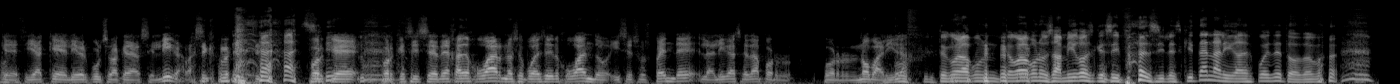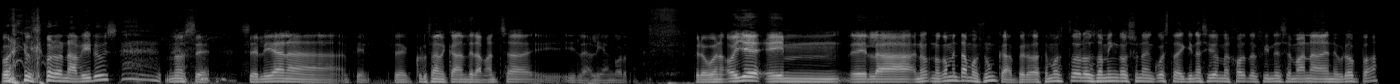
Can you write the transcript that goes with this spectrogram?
que decía que Liverpool se va a quedar sin liga, básicamente. porque, porque si se deja de jugar, no se puede seguir jugando y se suspende, la liga se da por, por no válida. Uf, tengo, algún, tengo algunos amigos que si, si les quitan la liga después de todo por el coronavirus, no sé, se lían a... En fin, se cruzan el canal de la Mancha y, y la lían gorda. Pero bueno, oye, em, la- no, no comentamos nunca, pero hacemos todos los domingos una encuesta de quién ha sido el mejor del fin de semana en Europa.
